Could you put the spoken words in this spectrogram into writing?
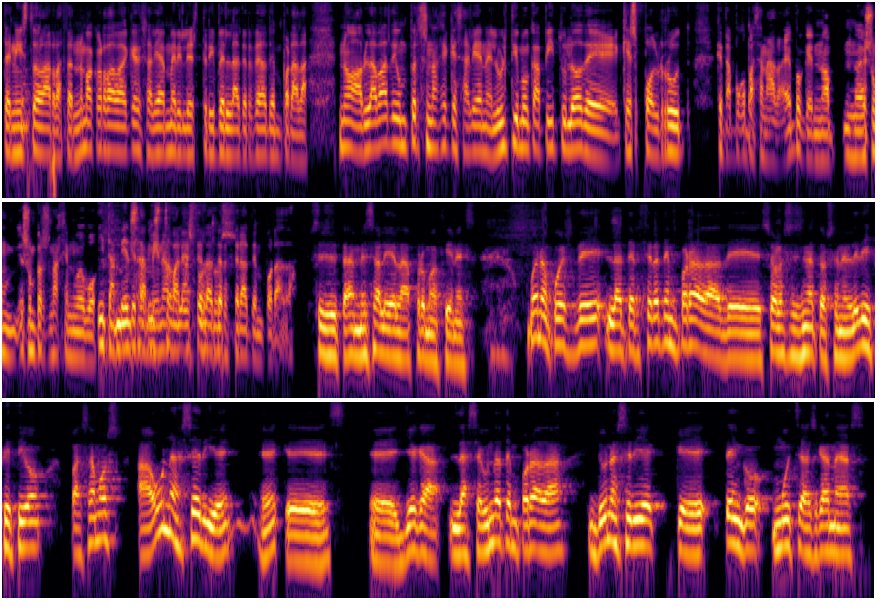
Tenéis toda la razón. No me acordaba que salía Meryl Streep en la tercera temporada. No, hablaba de un personaje que salía en el último capítulo de que es Paul Rudd, que tampoco pasa nada, ¿eh? porque no, no es, un, es, un, personaje nuevo. Y también, que se también aparece en la tercera temporada. Sí, sí, también salía en las promociones. Bueno, pues de la tercera temporada de Solo Asesinatos en el Edificio pasamos a una serie ¿eh? que eh, llega la segunda temporada de una serie que tengo muchas ganas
